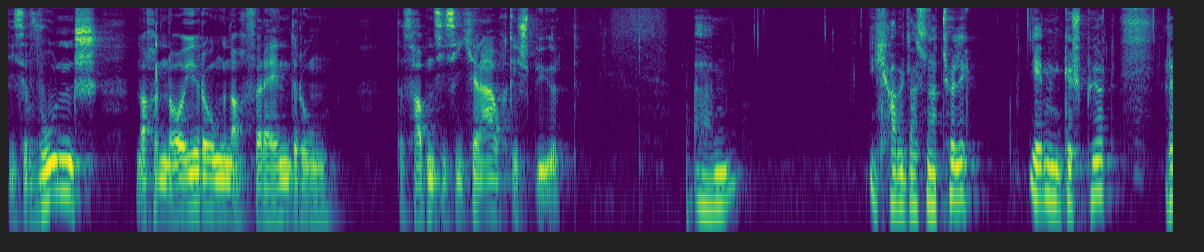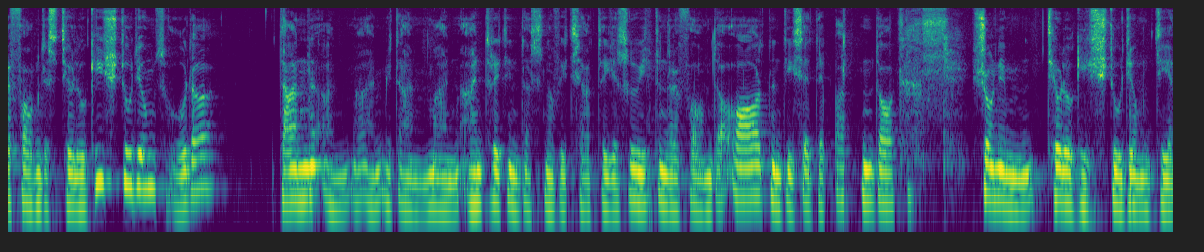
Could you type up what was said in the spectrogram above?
dieser Wunsch nach Erneuerung, nach Veränderung, das haben Sie sicher auch gespürt. Ähm, ich habe das natürlich eben gespürt, Reform des Theologiestudiums oder dann mit einem, meinem Eintritt in das Noviziat der Jesuiten, Reform der Orden, diese Debatten dort, schon im Theologiestudium die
